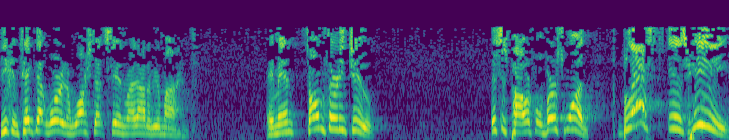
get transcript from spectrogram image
You can take that word and wash that sin right out of your mind. Amen. Psalm 32. This is powerful. Verse 1. Blessed is he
